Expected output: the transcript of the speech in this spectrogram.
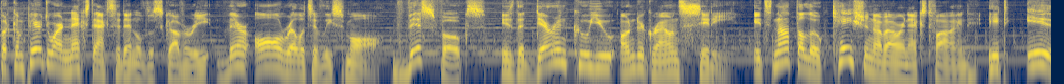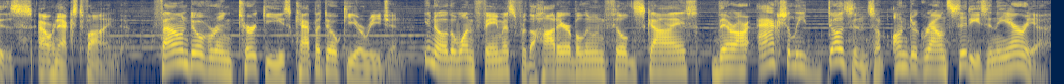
But compared to our next accidental discovery, they're all relatively small. This, folks, is the Derinkuyu Underground City. It's not the location of our next find, it is our next find. Found over in Turkey's Cappadocia region. You know, the one famous for the hot air balloon filled skies? There are actually dozens of underground cities in the area.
